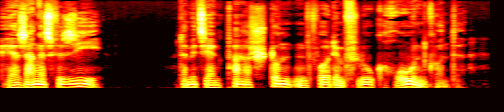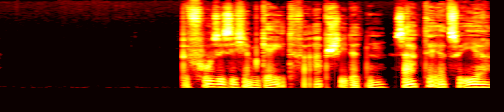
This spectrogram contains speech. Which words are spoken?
Er sang es für sie, damit sie ein paar Stunden vor dem Flug ruhen konnte. Bevor sie sich im Gate verabschiedeten, sagte er zu ihr,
